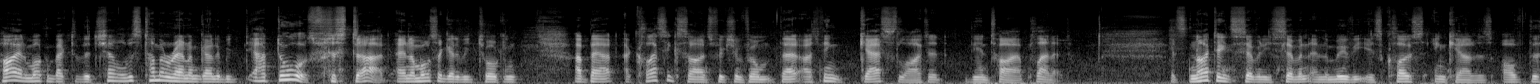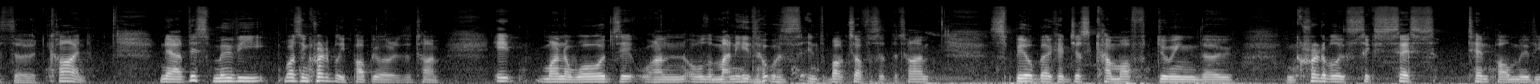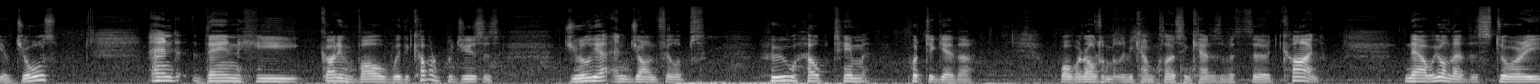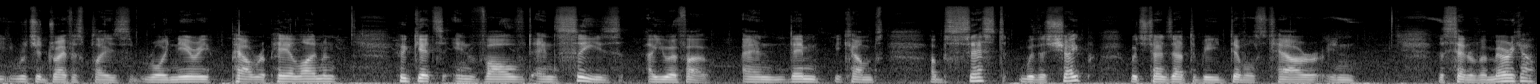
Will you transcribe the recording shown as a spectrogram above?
Hi and welcome back to the channel. This time around I'm going to be outdoors for a start and I'm also going to be talking about a classic science fiction film that I think gaslighted the entire planet. It's 1977 and the movie is Close Encounters of the Third Kind. Now this movie was incredibly popular at the time. It won awards, it won all the money that was in the box office at the time. Spielberg had just come off doing the incredible success tentpole movie of Jaws. And then he got involved with a couple of producers, Julia and John Phillips, who helped him put together what would ultimately become Close Encounters of a Third Kind. Now, we all know the story. Richard Dreyfuss plays Roy Neary, power repair lineman, who gets involved and sees a UFO and then becomes obsessed with a shape which turns out to be Devil's Tower in the center of America,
